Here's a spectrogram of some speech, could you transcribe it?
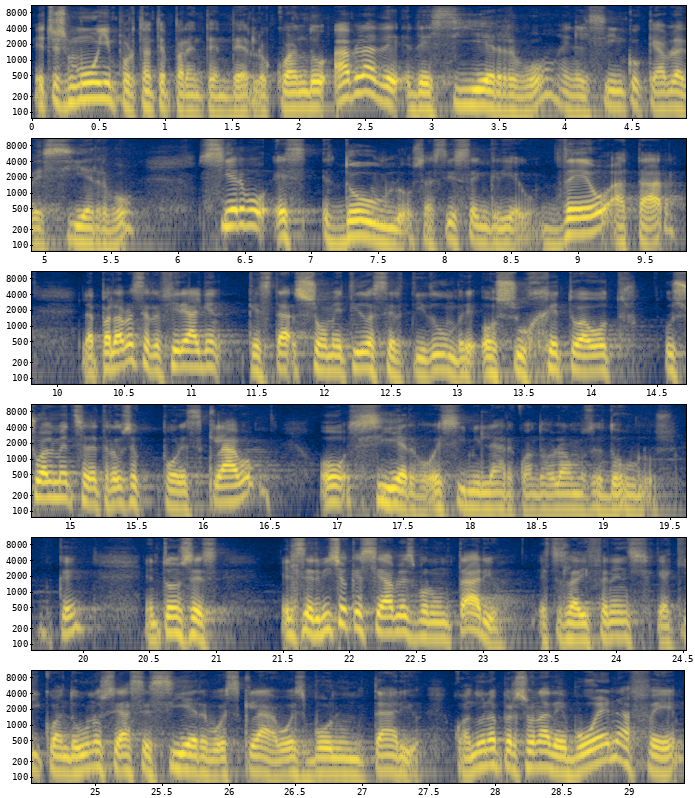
Esto es muy importante para entenderlo. Cuando habla de, siervo, en el 5 que habla de siervo, siervo es doulos, así es en griego. Deo, atar. La palabra se refiere a alguien que está sometido a certidumbre o sujeto a otro. Usualmente se le traduce por esclavo o siervo, es similar cuando hablamos de doulos. ¿okay? Entonces, el servicio que se habla es voluntario. Esta es la diferencia, que aquí cuando uno se hace siervo, esclavo, es voluntario. Cuando una persona de buena fe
